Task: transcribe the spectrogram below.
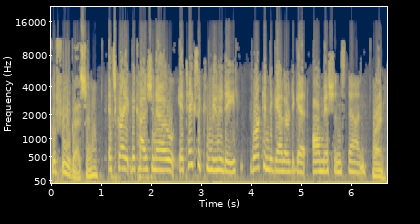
Good for you guys, you know? It's great because, you know, it takes a community working together to get all missions done. Right.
